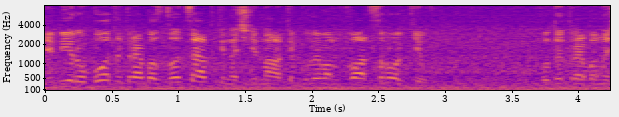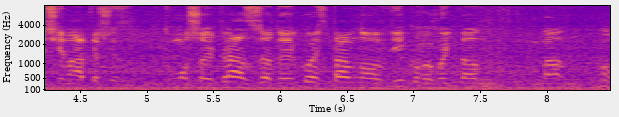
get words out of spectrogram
любі роботи треба з двадцятки починати, коли вам 20 років, туди треба починати щось. Тому що якраз вже до якогось певного віку ви хоч на, на ну,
